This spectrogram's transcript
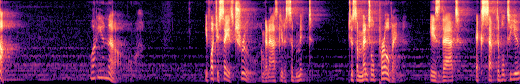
Huh. What do you know? If what you say is true, I'm going to ask you to submit to some mental probing. Is that acceptable to you?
